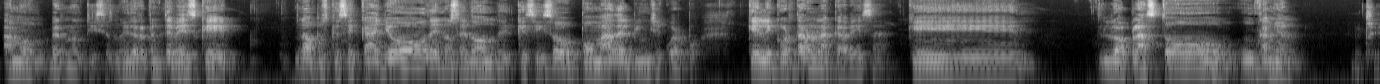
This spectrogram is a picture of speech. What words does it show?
amo ver noticias, ¿no? Y de repente ves que, no, pues que se cayó de no sé dónde, que se hizo pomada el pinche cuerpo, que le cortaron la cabeza, que lo aplastó un camión. Sí.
